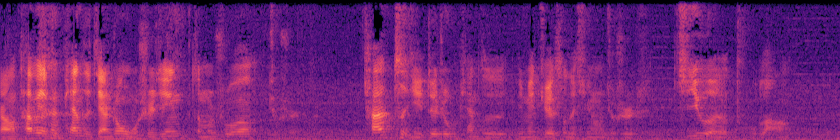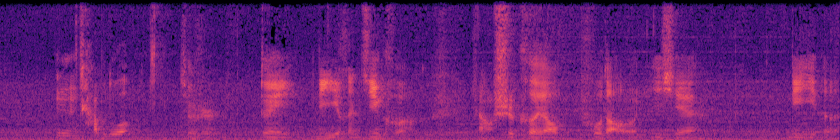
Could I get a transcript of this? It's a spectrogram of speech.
然后他为了这片子减重五十斤，怎么说？就是他自己对这部片子里面角色的形容就是饥饿的土狼，嗯，差不多。就是对利益很饥渴，然后时刻要扑倒一些利益的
